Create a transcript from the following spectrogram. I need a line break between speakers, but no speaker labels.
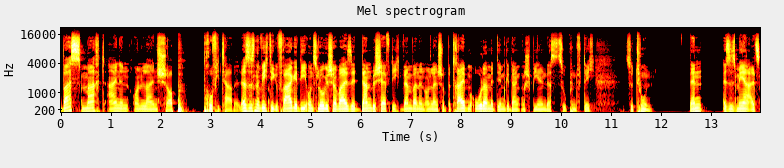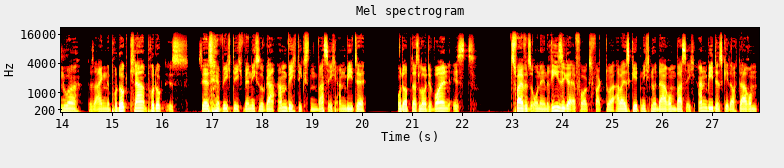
Was macht einen Online-Shop profitabel? Das ist eine wichtige Frage, die uns logischerweise dann beschäftigt, wenn wir einen Online-Shop betreiben oder mit dem Gedanken spielen, das zukünftig zu tun. Denn es ist mehr als nur das eigene Produkt. Klar, Produkt ist sehr, sehr wichtig, wenn nicht sogar am wichtigsten, was ich anbiete. Und ob das Leute wollen, ist zweifelsohne ein riesiger Erfolgsfaktor. Aber es geht nicht nur darum, was ich anbiete, es geht auch darum,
